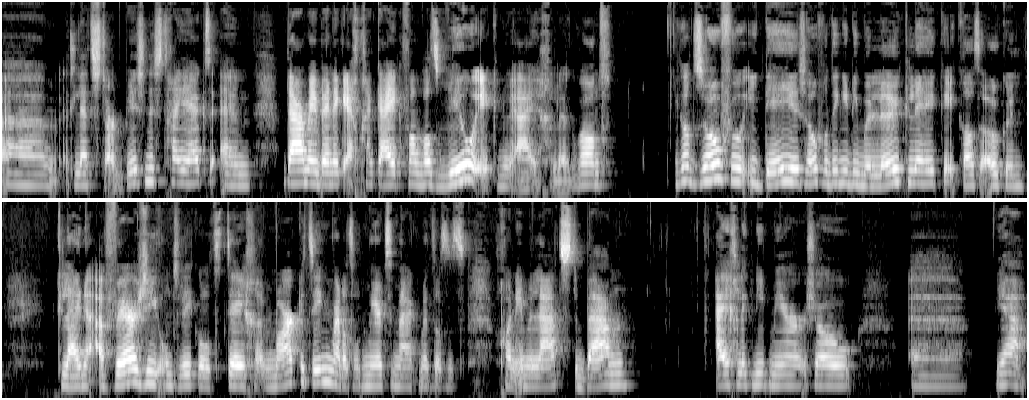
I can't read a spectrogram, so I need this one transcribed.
Um, het Let's Start Business traject. En daarmee ben ik echt gaan kijken van wat wil ik nu eigenlijk? Want ik had zoveel ideeën, zoveel dingen die me leuk leken. Ik had ook een kleine aversie ontwikkeld tegen marketing. Maar dat had meer te maken met dat het gewoon in mijn laatste baan eigenlijk niet meer zo, uh, ja,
